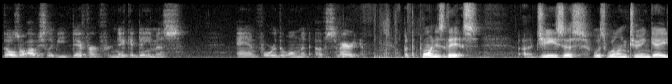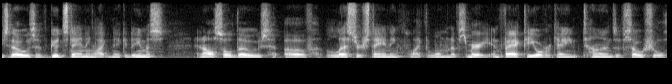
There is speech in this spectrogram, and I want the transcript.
those will obviously be different for Nicodemus and for the woman of Samaria. But the point is this uh, Jesus was willing to engage those of good standing, like Nicodemus, and also those of lesser standing, like the woman of Samaria. In fact, he overcame tons of social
